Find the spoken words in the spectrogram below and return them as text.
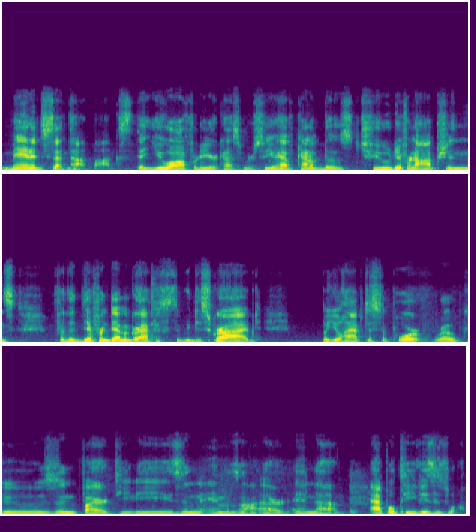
managed set top box that you offer to your customers. So you have kind of those two different options for the different demographics that we described, but you'll have to support Roku's and Fire TVs and Amazon or, and uh, Apple TVs as well.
